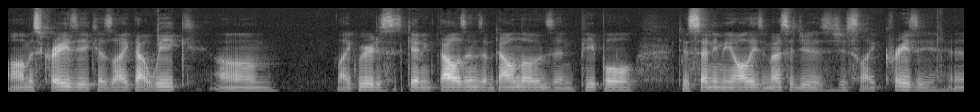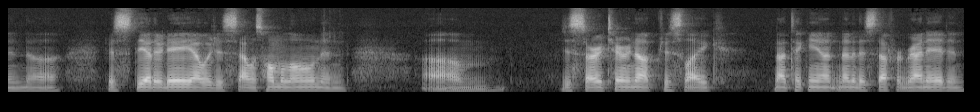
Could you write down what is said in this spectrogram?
um, it's crazy because like that week, um, like we were just getting thousands of downloads and people just sending me all these messages, just like crazy. And uh, just the other day, I was just I was home alone and um, just started tearing up, just like not taking none of this stuff for granted and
